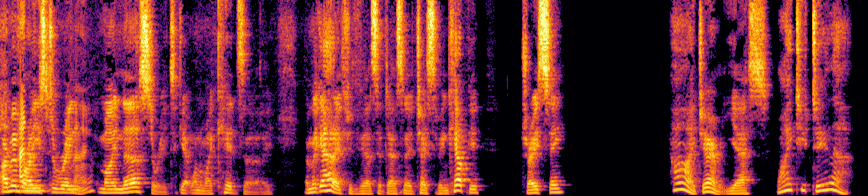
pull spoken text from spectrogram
I remember I used to you ring know. my nursery to get one of my kids early, and they go, "Hello, through the said Desno, Tracy, can I help you?" Tracy, hi, Jeremy. Yes. Why do you do that?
